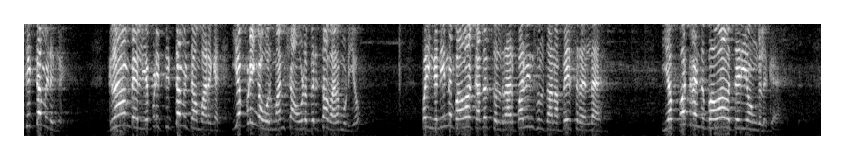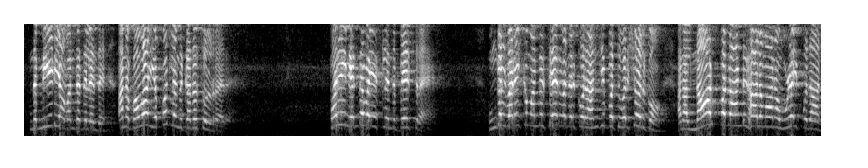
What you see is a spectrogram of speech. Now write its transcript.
திட்டமிடுங்கள் கிராம்பேல் எப்படி திட்டமிட்டான் பாருங்க. எப்படிங்க ஒரு மனுஷன் அவ்வளவு பெருசா வர முடியும்? இப்ப இங்க நின்னு பவா கதை சொல்றாரு. பர்வீன் சுல்தானா பேசுறேன்ல. எப்பத்துல இருந்து பவாவை தெரியும் உங்களுக்கு? இந்த மீடியா வந்ததுல இருந்து ஆனா பவா எப்பத்துல இருந்து கதை சொல்றாரு? பரீன் எந்த வயசுல இருந்து பேசுறேன்? உங்கள் வரைக்கும் வந்து சேர்வதற்கு ஒரு அஞ்சு பத்து வருஷம் இருக்கும். ஆனால் நாற்பது நாற்பது ஆண்டு காலமான உழைப்பு தான்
